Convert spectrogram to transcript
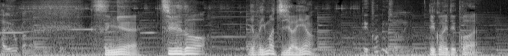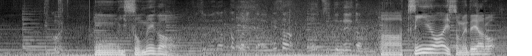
変えようかなと思っすげえ。釣れだやっぱ今地合いやん。てでかいんじゃない？でかいでかでかい。いもう磯目が。磯目だったからさ餌がついてないだろうな。あー次は磯目でやろこ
